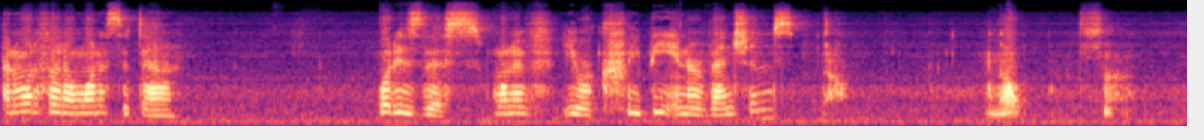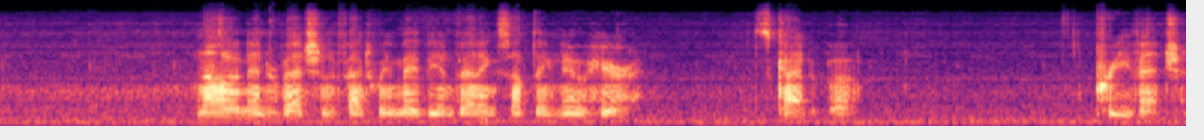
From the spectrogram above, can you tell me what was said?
And what if I don't want to sit down? What is this? One of your creepy interventions? No. No. It's uh, not an intervention. In fact, we may be inventing something new here. It's kind of a prevention.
